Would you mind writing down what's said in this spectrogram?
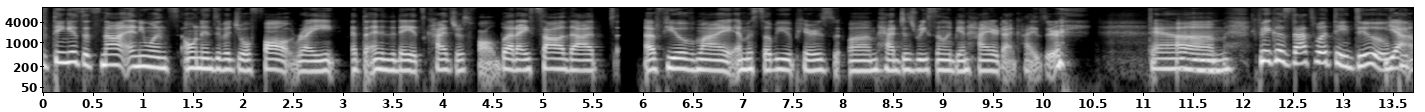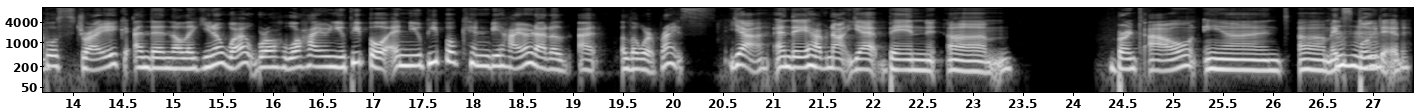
the thing is, it's not anyone's own individual fault, right? At the end of the day, it's Kaiser's fault. But I saw that a few of my MSW peers um, had just recently been hired at Kaiser. Damn. um, because that's what they do. Yeah. People strike and then they're like, you know what? We'll we'll hire new people, and new people can be hired at a at a lower price. Yeah, and they have not yet been um, burnt out and um, exploited.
